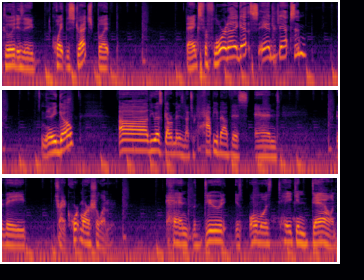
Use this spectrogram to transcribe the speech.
good is a quite the stretch, but thanks for Florida, I guess, Andrew Jackson. And there you go. Uh, the U.S. government is not too happy about this, and they try to court martial him. And the dude is almost taken down.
